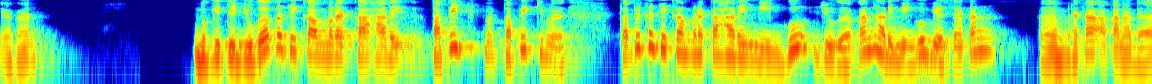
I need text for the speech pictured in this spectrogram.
ya kan. Begitu juga ketika mereka hari tapi tapi gimana? Tapi ketika mereka hari minggu juga kan hari minggu biasanya kan eh, mereka akan ada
